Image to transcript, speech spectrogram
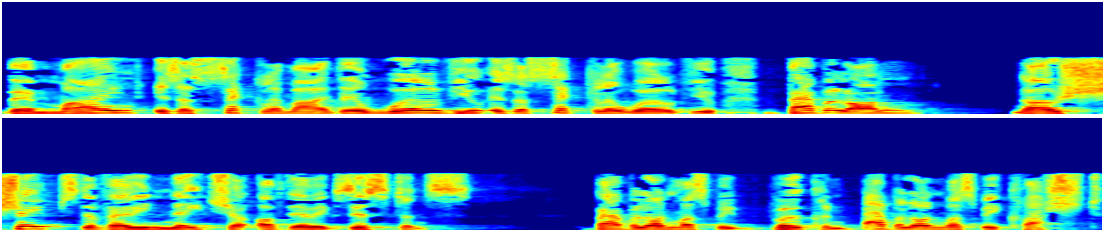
Their mind is a secular mind. Their worldview is a secular worldview. Babylon now shapes the very nature of their existence. Babylon must be broken. Babylon must be crushed.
